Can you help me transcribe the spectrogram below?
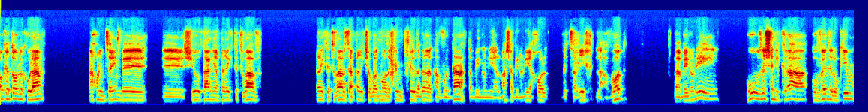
בוקר טוב לכולם. אנחנו נמצאים בשיעור טניה, פרק ט"ו. פרק ט"ו זה הפרק שבו אדמו"ר זקן מתחיל לדבר על עבודת הבינוני, על מה שהבינוני יכול וצריך לעבוד, והבינוני הוא זה שנקרא עובד אלוקים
